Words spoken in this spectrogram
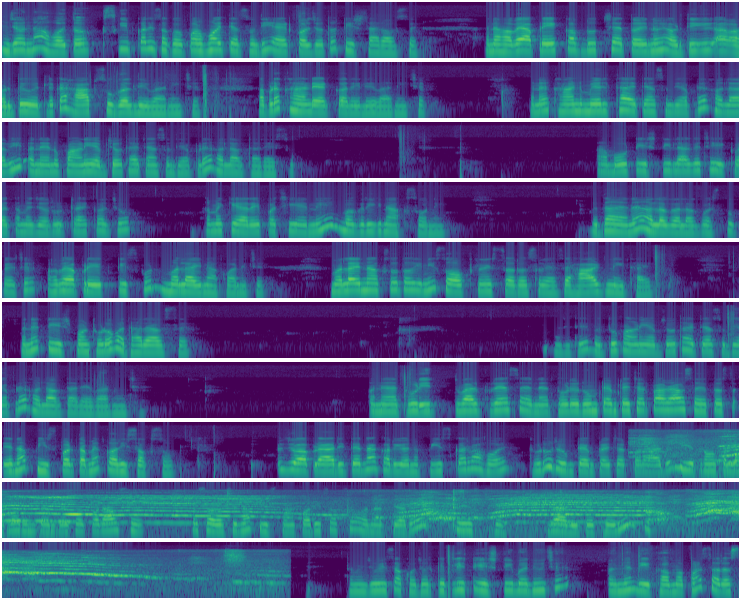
જો ના હોય તો સ્કીપ કરી શકો. પણ હોય ત્યાં સુધી એડ કરજો તો ટેસ્ટ સારો આવશે. અને હવે આપણે એક કપ દૂધ છે તો એનું અડધી, અડધું એટલે કે હાફ સુગર લેવાની છે. આપણે ખાંડ એડ કરી લેવાની છે. અને ખાંડ મેલ્ટ થાય ત્યાં સુધી આપણે હલાવી અને એનું પાણી એબ્ઝર્વ થાય ત્યાં સુધી આપણે હલાવતા રહીશું. આ બહુ ટેસ્ટી લાગે છે. એકવાર તમે જરૂર ટ્રાય કરજો. તમે ક્યારેય પછી એની બગડી નાખશો નહીં. બધા એને અલગ અલગ વસ્તુ કહે છે. હવે આપણે એક ટીસ્પૂન મલાઈ નાખવાની છે. મલાઈ નાખશો તો એની સોફ્ટનેસ સરસ રહેશે હાર્ડ નહીં થાય. અને ટેસ્ટ પણ થોડો વધારે આવશે. રીતે બધું પાણી એબ્ઝર્વ થાય ત્યાં સુધી આપણે હલાવતા રહેવાનું છે. અને આ થોડી વાર રહેશે ને થોડી રૂમ ટેમ્પરેચર પર આવશે તો એના પીસ પર તમે કરી શકશો. જો આપણે આ રીતે ના કર્યું અને પીસ કરવા હોય, થોડું રૂમ ટેમ્પરેચર પર આવે બે ત્રણ કલાકમાં રૂમ ટેમ્પરેચર પર આવશે. તો સરસ એના પીસ પણ કરી શકશો અને અત્યારે ટેસ્ટ છે. એટલે આ રીતે થોડું તમે જોઈ શકો છો કેટલી ટેસ્ટી બન્યું છે અને દેખાવમાં પણ સરસ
